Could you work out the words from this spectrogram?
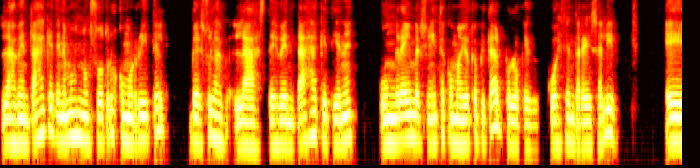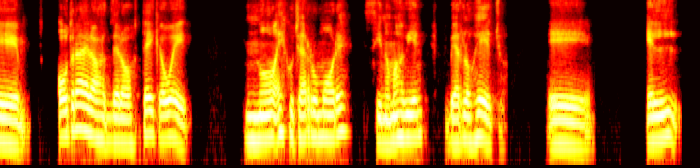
las ventajas que tenemos nosotros como retail versus las, las desventajas que tiene un gran inversionista con mayor capital, por lo que cuesta entrar y salir. Eh, otra de los, de los takeaways, no escuchar rumores, sino más bien ver los hechos. Eh, él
